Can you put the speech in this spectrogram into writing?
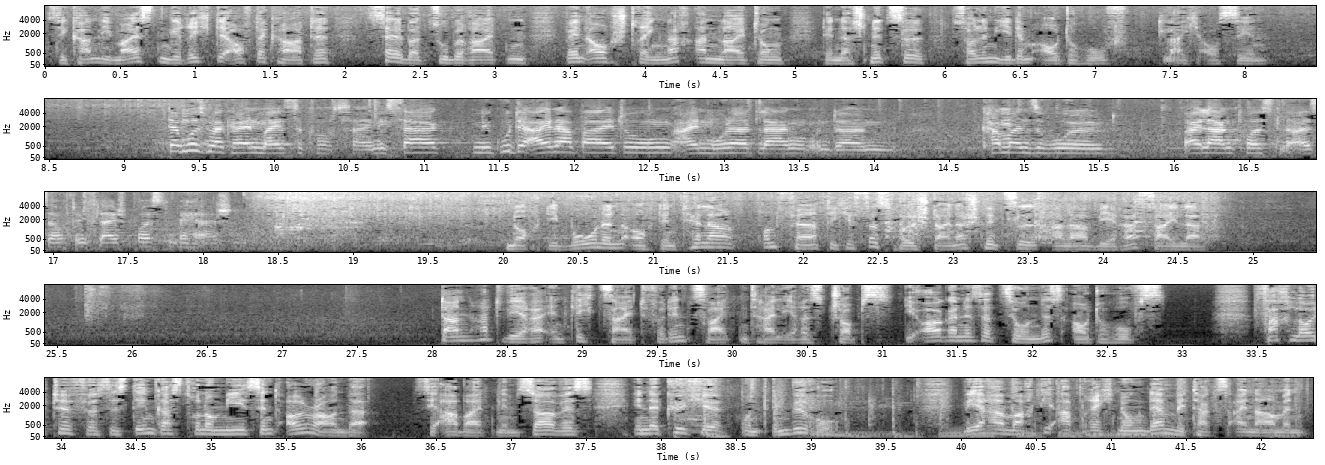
Sie kann die meisten Gerichte auf der Karte selber zubereiten, wenn auch streng nach Anleitung, denn das Schnitzel soll in jedem Autohof gleich aussehen. Da muss man kein Meisterkoch sein. Ich sage, eine gute Einarbeitung, einen Monat lang und dann kann man sowohl Beilagenposten als auch den Fleischposten beherrschen. Noch die Bohnen auf den Teller und fertig ist das Holsteiner Schnitzel à la Vera Seiler. Dann hat Vera endlich Zeit für den zweiten Teil ihres Jobs, die Organisation des Autohofs. Fachleute für Systemgastronomie sind Allrounder. Sie arbeiten im Service, in der Küche und im Büro. Vera macht die Abrechnung der Mittagseinnahmen.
